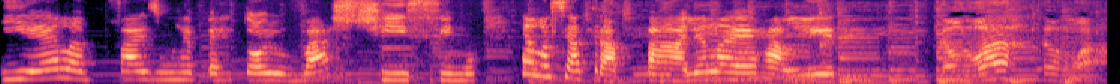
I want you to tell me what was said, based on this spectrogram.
e ela faz um repertório vastíssimo. Ela se atrapalha, ela erra a letra. Então no ar, então no ar.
